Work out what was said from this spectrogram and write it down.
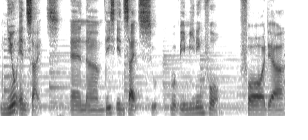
new insights, and um, these insights will be meaningful for their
